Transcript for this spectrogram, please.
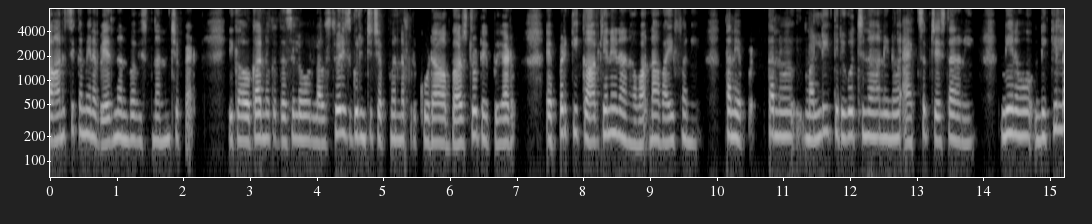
మానసికమైన వేదన అనుభవిస్తున్నానని చెప్పాడు. ఇక ఒకనొక దశలో లవ్ స్టోరీస్ గురించి చెప్పమన్నప్పుడు కూడా బర్స్ట్ అవుట్ అయిపోయాడు. ఎప్పటికీ కావ్యనే నా నా వైఫ్ అని, తను ఎప్పటి తను మళ్ళీ తిరిగొచ్చినా నేను యాక్సెప్ట్ చేస్తానని, నేను నిఖిల్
